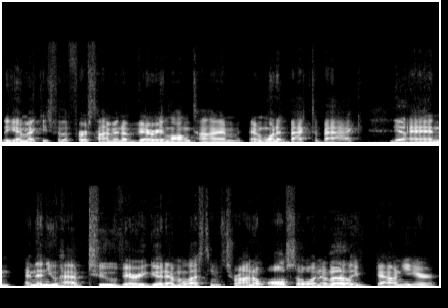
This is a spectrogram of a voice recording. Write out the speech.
Liga MX for the first time in a very long time and won it back to back. Yeah. And and then you have two very good MLS teams. Toronto also in a well, really down year,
